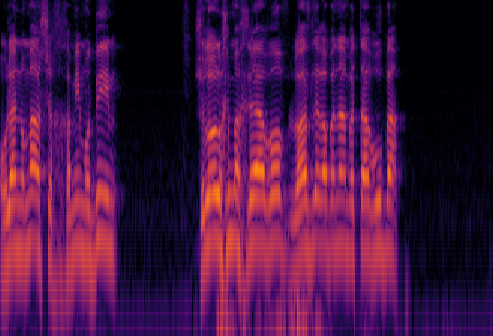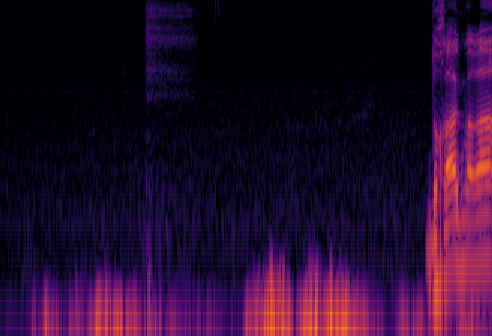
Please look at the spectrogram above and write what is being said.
אולי נאמר שחכמים מודים שלא הולכים אחרי הרוב, לא אז לרבנן בתר רובה. דוחה הגמרא,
